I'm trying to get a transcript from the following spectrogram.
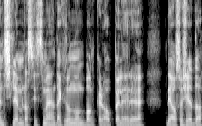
en slem rasisme. Det er ikke sånn noen banker deg opp, eller eh, Det har også skjedd, da.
